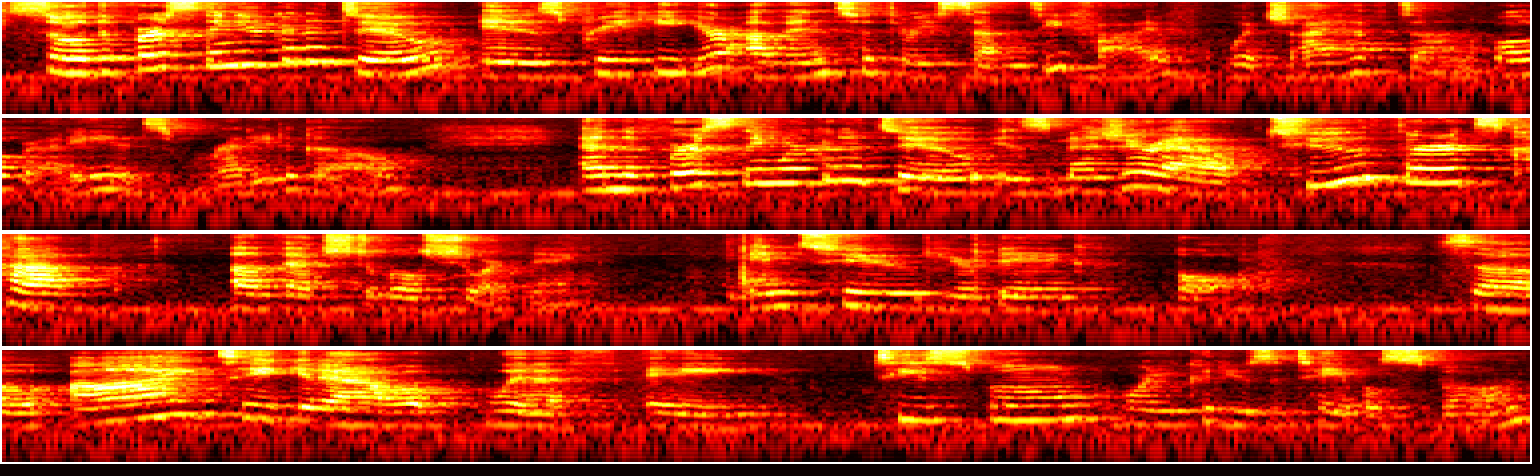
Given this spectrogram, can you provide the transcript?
So the first thing you're gonna do is preheat your oven to 375, which I have done already. It's ready to go. And the first thing we're gonna do is measure out two thirds cup of vegetable shortening into your big bowl. So I take it out with a teaspoon, or you could use a tablespoon,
